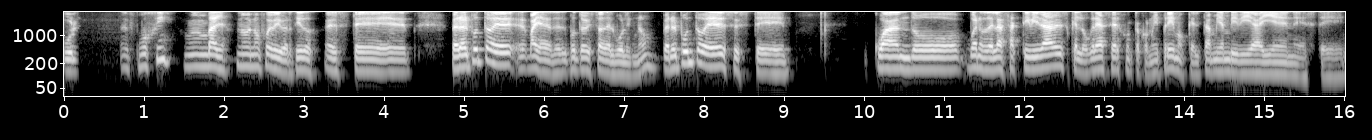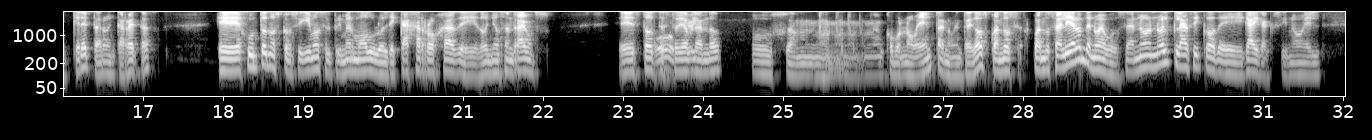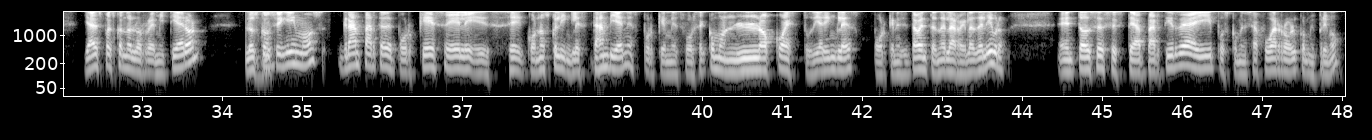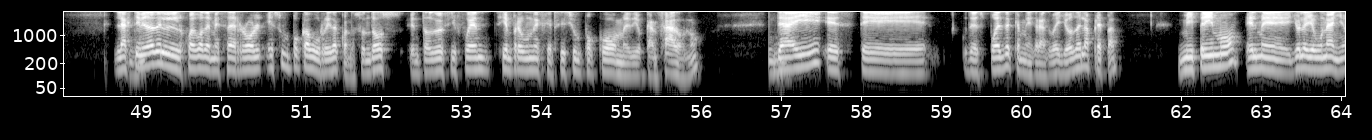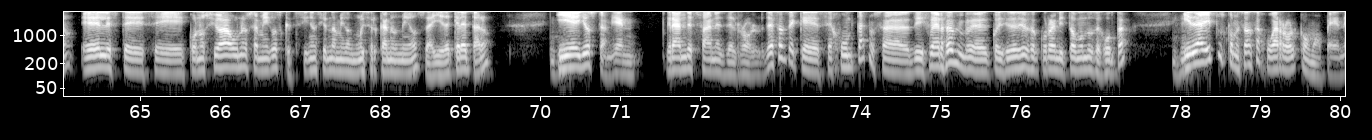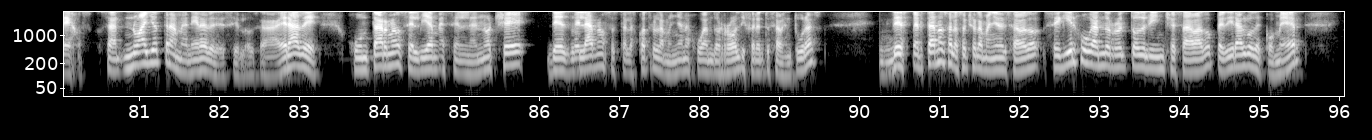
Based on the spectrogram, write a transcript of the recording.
Pues sí, mm, vaya, no, no fue divertido. Este, pero el punto es, vaya, desde el punto de vista del bullying, ¿no? Pero el punto es, este, cuando, bueno, de las actividades que logré hacer junto con mi primo, que él también vivía ahí en, este, en Querétaro, en Carretas, eh, juntos nos conseguimos el primer módulo, el de caja roja de Dungeons and Dragons. Esto te oh, estoy hablando, pues, como 90, 92, cuando, cuando salieron de nuevo, o sea, no, no el clásico de Gygax, sino el, ya después cuando lo remitieron, los conseguimos. Gran parte de por qué se, se, conozco el inglés tan bien es porque me esforcé como un loco a estudiar inglés porque necesitaba entender las reglas del libro. Entonces, este, a partir de ahí, pues comencé a jugar rol con mi primo. La actividad del juego de mesa de rol es un poco aburrida cuando son dos, entonces sí fue siempre un ejercicio un poco medio cansado, ¿no? De ahí, este, después de que me gradué yo de la prepa, mi primo, él me, yo le llevo un año, él este, se conoció a unos amigos que siguen siendo amigos muy cercanos míos, de allí de Querétaro, y ellos también, grandes fans del rol. De esas de que se juntan, o sea, diversas eh, coincidencias ocurren y todo el mundo se junta. Y de ahí pues comenzamos a jugar rol como pendejos. O sea, no hay otra manera de decirlo. O sea, era de juntarnos el viernes en la noche, desvelarnos hasta las 4 de la mañana jugando rol, diferentes aventuras despertarnos a las 8 de la mañana el sábado, seguir jugando rol todo el hinche sábado, pedir algo de comer,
